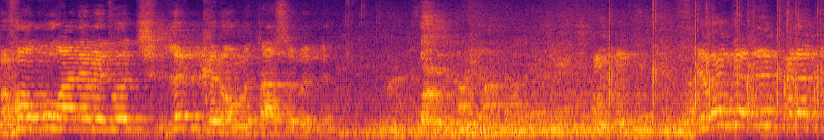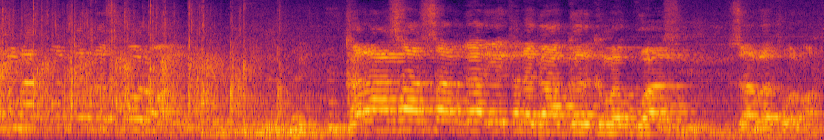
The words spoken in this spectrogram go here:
በፎቁ ባለቤቶች ልክ ነው የምታስብልን። የመንገድን ቀለም ማስቆጠር ሆነዋል። ከራስ ሀሳብ ጋር የተነጋገርክ መጓዝ ዘበት ሆኗል።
